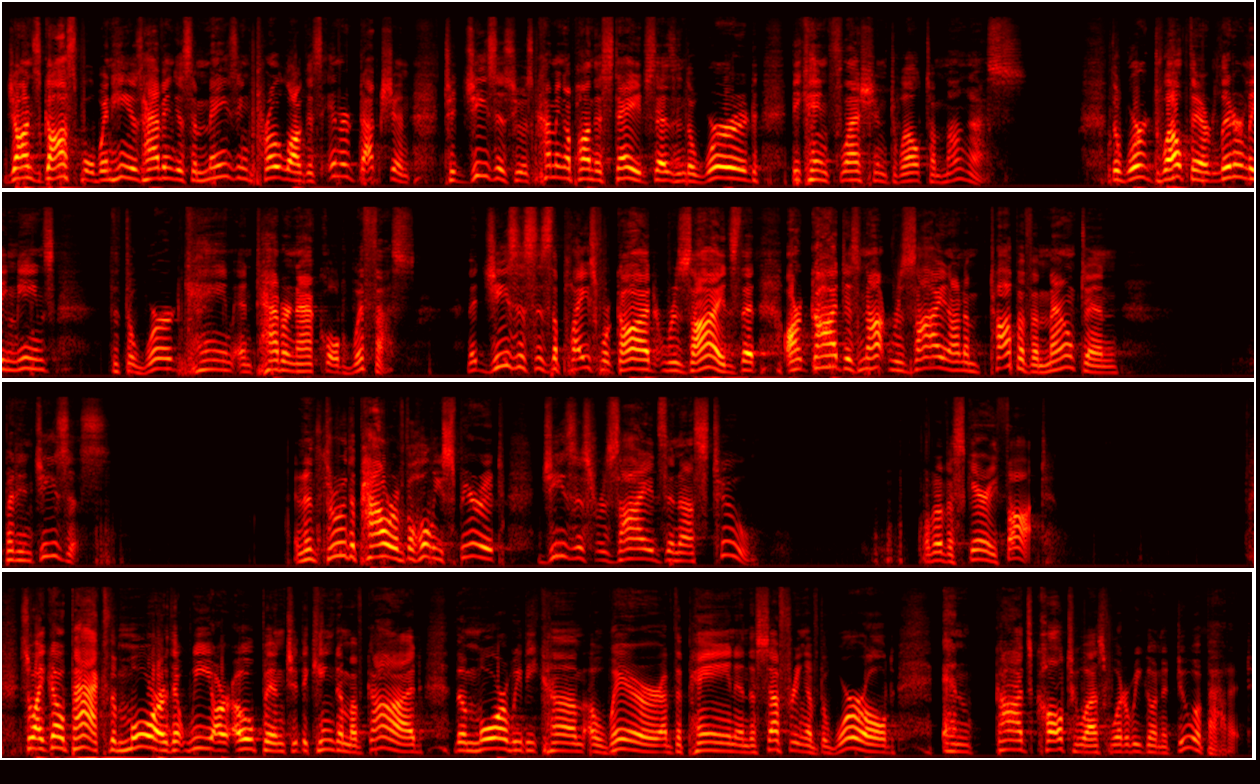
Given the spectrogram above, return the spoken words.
John's gospel, when he is having this amazing prologue, this introduction to Jesus who is coming upon the stage, says, And the Word became flesh and dwelt among us. The word dwelt there literally means that the Word came and tabernacled with us. That Jesus is the place where God resides, that our God does not reside on top of a mountain, but in Jesus. And then through the power of the Holy Spirit, Jesus resides in us too. A little bit of a scary thought. So I go back, the more that we are open to the kingdom of God, the more we become aware of the pain and the suffering of the world. And God's call to us, what are we going to do about it?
